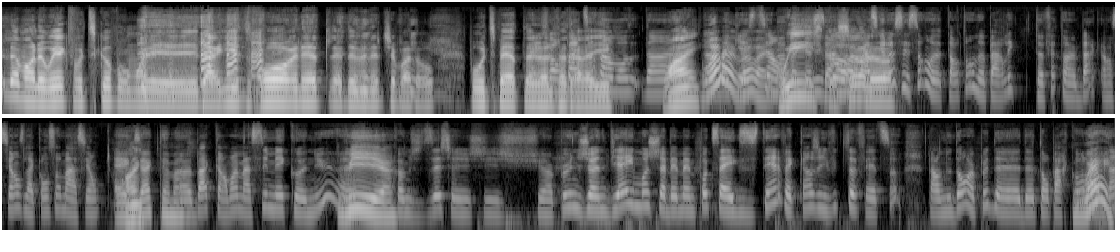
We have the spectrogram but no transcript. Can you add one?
Là, mon Loïc, faut que tu coupes au moins les derniers 3 minutes, 2 minutes, je sais pas trop. Pour que tu perds, Ben, je vais le travailler. dans mon- dans- Ouais. dans Ouais, ma ouais, ouais, question, ouais. fait Oui, c'était ça, Parce là. que là, c'est ça, on- tantôt, on a parlé que tu as fait un bac en sciences de la consommation. Exactement. Un bac quand même assez méconnu. Euh, Oui. euh, Comme je disais, je, je- je suis un peu une jeune vieille. Moi, je savais même pas que ça existait. Fait que quand j'ai vu que tu as fait ça, parle-nous donc un peu de, de ton parcours Ouais. là-dedans.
